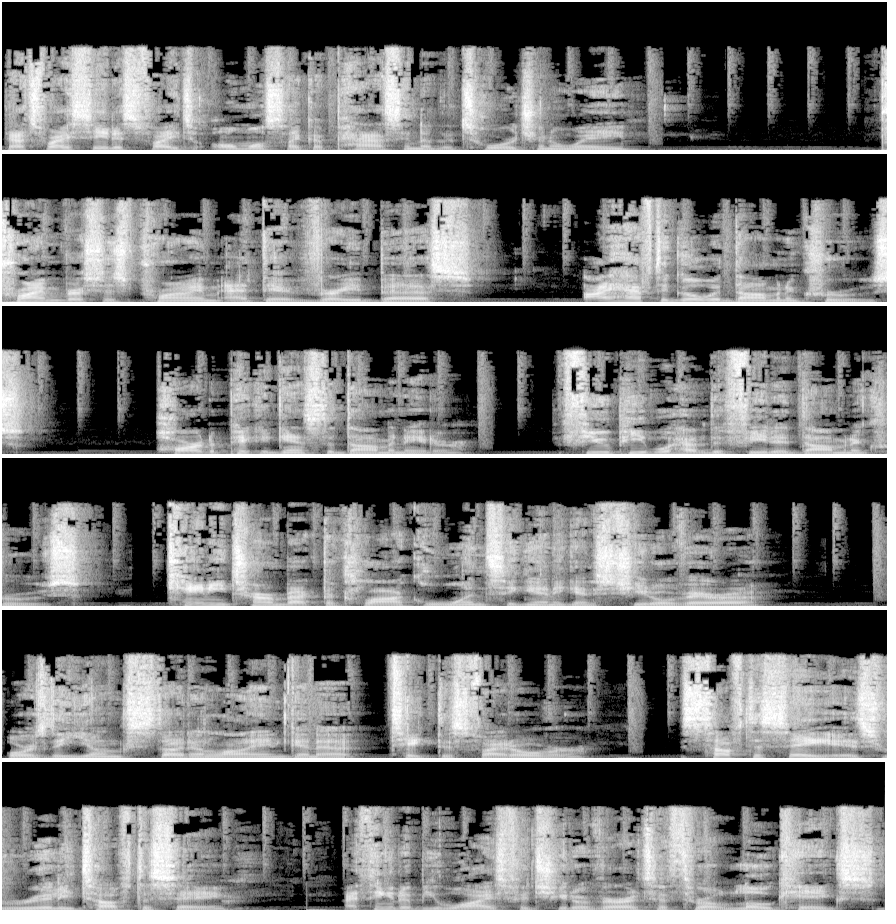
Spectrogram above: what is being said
That's why I say this fight's almost like a passing of the torch in a way. Prime versus Prime at their very best. I have to go with Dominick Cruz. Hard to pick against the Dominator. Few people have defeated Dominick Cruz. Can he turn back the clock once again against Chito Vera? Or is the young stud and lion gonna take this fight over? It's tough to say. It's really tough to say. I think it would be wise for Chito Vera to throw low kicks,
